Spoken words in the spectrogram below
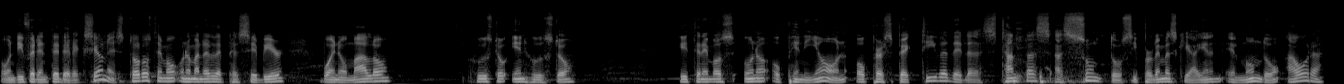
o en diferentes direcciones. Todos tenemos una manera de percibir bueno o malo, justo injusto, y tenemos una opinión o perspectiva de los tantos asuntos y problemas que hay en el mundo ahora.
